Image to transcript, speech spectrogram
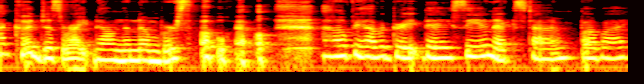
I could just write down the numbers. Oh well. I hope you have a great day. See you next time. Bye-bye.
